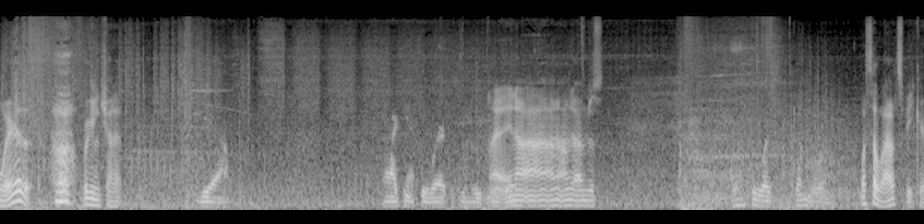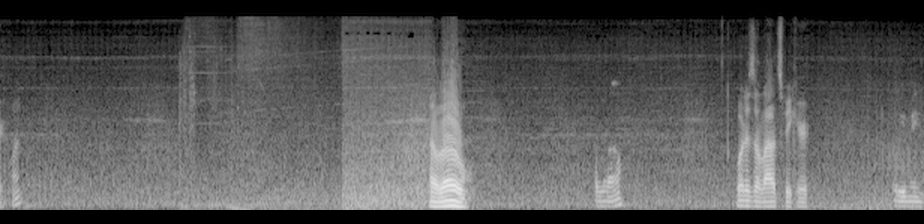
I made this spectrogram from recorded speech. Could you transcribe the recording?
Where the? We're getting shot at. Yeah. I can't see where because you need. I, you know, I, I'm, I'm just. I don't see what's going What's a loudspeaker? What? Hello. Hello? What is a loudspeaker? What do you mean?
